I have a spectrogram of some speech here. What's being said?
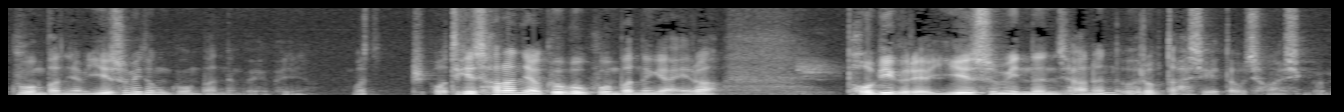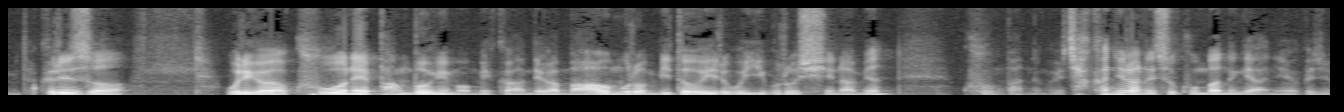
구원받냐면 예수 믿으면 구원받는 거예요. 그죠? 뭐 어떻게 살았냐 그거 구원받는 게 아니라 법이 그래요. 예수 믿는 자는 의롭다 하시겠다고 정하신 겁니다. 그래서 우리가 구원의 방법이 뭡니까? 내가 마음으로 믿어 이르고 입으로 신하면 구원받는 거예요. 착한 일 안에서 구원받는 게 아니에요. 그죠?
